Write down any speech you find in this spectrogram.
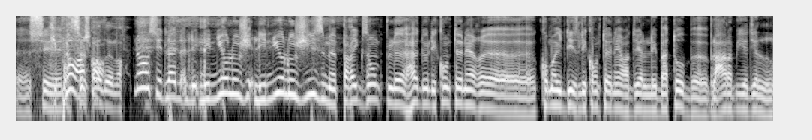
euh c'est non, non. non c'est de la, les, les, les, néologismes, par exemple, les conteneurs, euh, comment ils disent les conteneurs, les bateaux, l'arabie le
